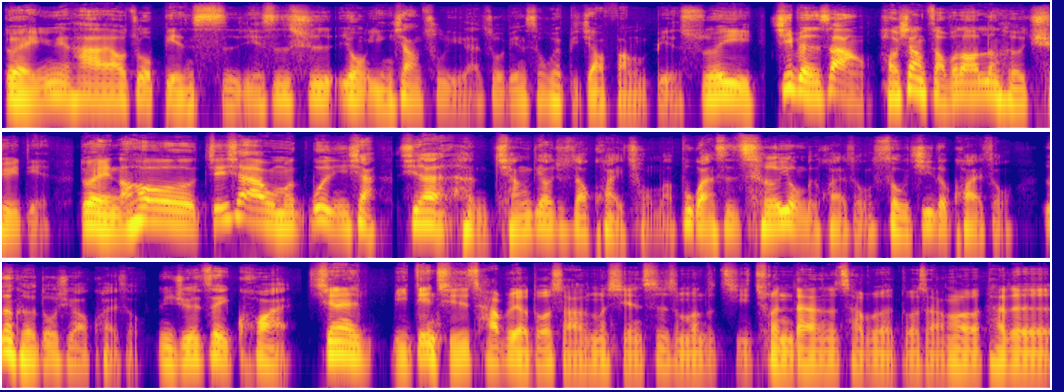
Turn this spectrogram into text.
对，因为它要做辨识，也是是用影像处理来做辨识会比较方便，所以基本上好像找不到任何缺点。对，然后接下来我们问一下，现在很强调就是要快充嘛，不管是车用的快充、手机的快充，任何都需要快充。你觉得这一块现在笔电其实差不了多少，什么显示什么的几寸，当然都差不了多少。然后它的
